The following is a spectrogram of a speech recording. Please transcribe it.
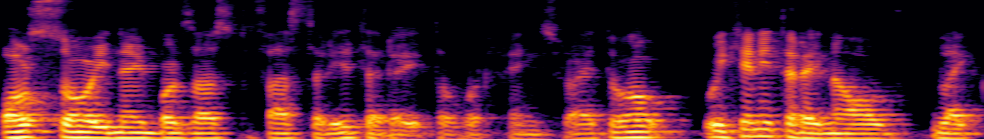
also enables us to faster iterate over things, right? Or we can iterate now like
